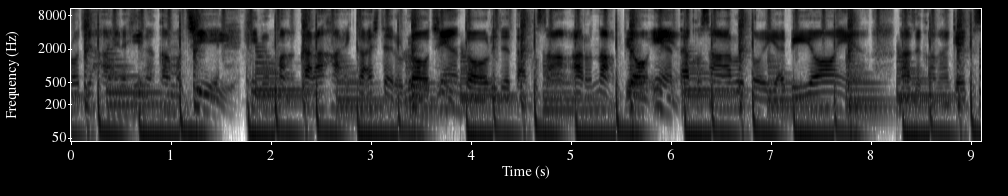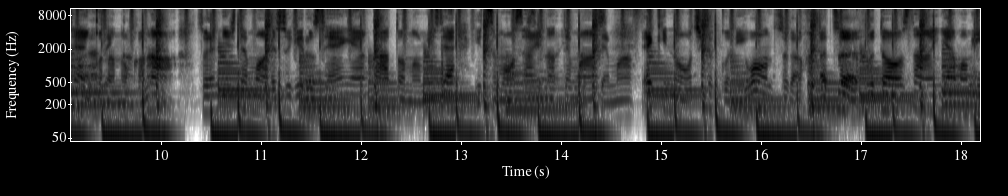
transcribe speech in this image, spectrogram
上一歩路地入れ田舎町昼間から徘徊してる老人通りでたくさんあるな病院たくさんあるといえ美容院。なぜかな激戦区なのかな。それにしてもありすぎる1000円カートの店。いつもお世話になってます。駅の近くにウォンツが2つ。不動産屋も見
